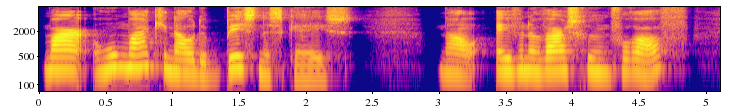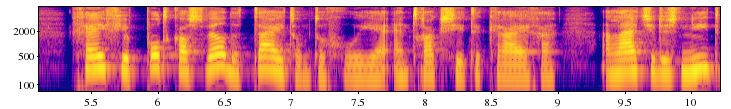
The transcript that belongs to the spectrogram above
Maar hoe maak je nou de business case? Nou, even een waarschuwing vooraf. Geef je podcast wel de tijd om te groeien en tractie te krijgen. En laat je dus niet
